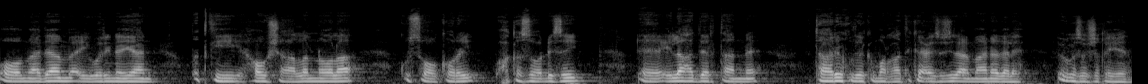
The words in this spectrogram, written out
oo maadaama ay warinayaan dadkii hawsha la noolaa ku soo koray wax ka soo dhisay ilaa hadeertaanne taariikhdu ka markhaati kacayso sida ammaanada leh ay uga soo shaqeeyeen.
